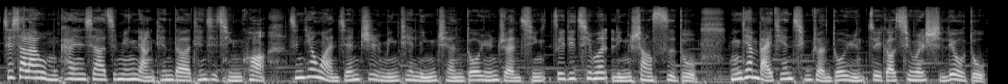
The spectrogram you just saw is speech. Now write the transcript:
接下来我们看一下今明两天的天气情况：今天晚间至明天凌晨多云转晴，最低气温零上四度；明天白天晴转多云，最高气温十六度。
